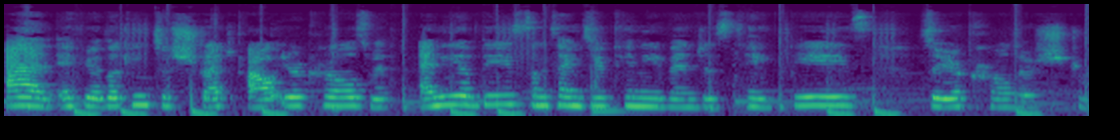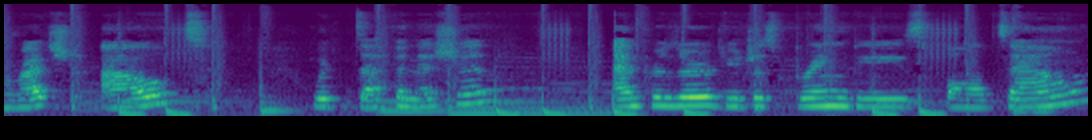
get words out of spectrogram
And if you're looking to stretch out your curls with any of these, sometimes you can even just take these so your curls are stretched out with definition and preserved. You just bring these all down,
